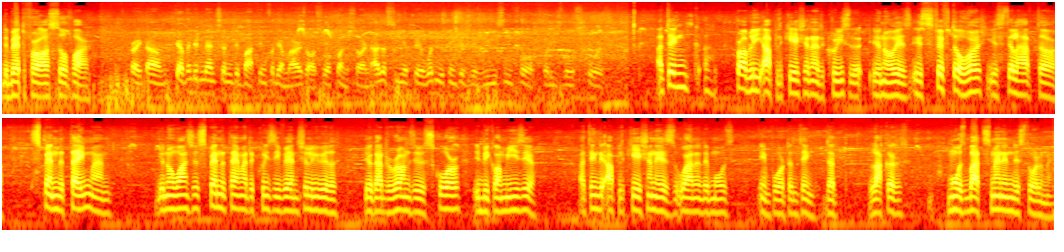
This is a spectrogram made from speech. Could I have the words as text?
the better for us so far. Right, um, Tevin did mention the batting for Demerara is also a concern. As a senior player, what do you think is the reason for, for these low scores? I think uh, probably application at the crease, uh, you know, is, is fifth over. You still have to spend the time and, you know, once you spend the time at the crease, eventually you'll, you got the runs, you score, it become easier. I think the application is one of the most important thing that lacked most batsmen in this tournament.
